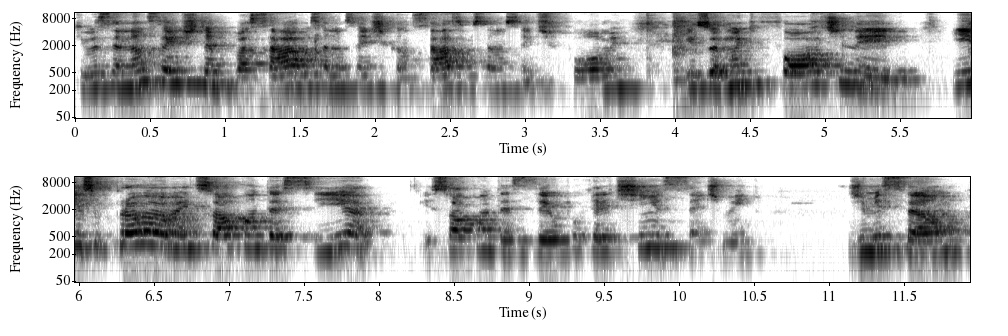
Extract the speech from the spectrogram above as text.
que você não sente tempo passar, você não sente cansaço, você não sente fome. Isso é muito forte nele. E isso provavelmente só acontecia e só aconteceu porque ele tinha esse sentimento de missão,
